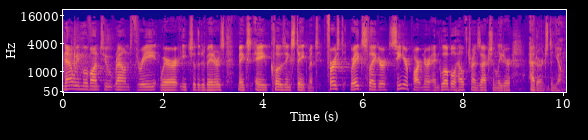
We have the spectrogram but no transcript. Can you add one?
now we move on to round three, where each of the debaters makes a closing statement. First, Greg Slager, senior partner and global health transaction leader at Ernst & Young.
